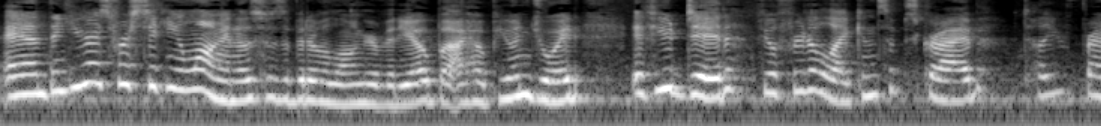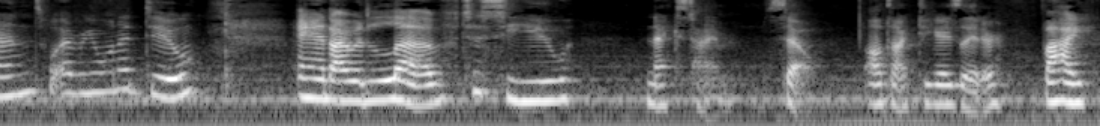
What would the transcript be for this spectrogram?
And thank you guys for sticking along. I know this was a bit of a longer video, but I hope you enjoyed. If you did, feel free to like and subscribe. Tell your friends, whatever you want to do. And I would love to see you next time. So I'll talk to you guys later. Bye.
